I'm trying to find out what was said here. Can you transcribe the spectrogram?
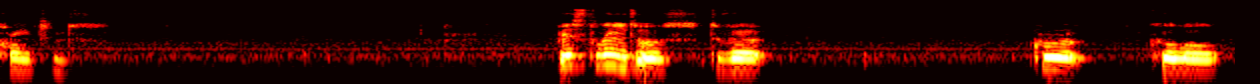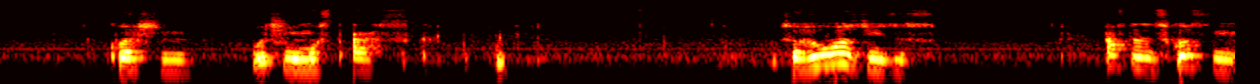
conscious. This leads us to the critical question which we must ask. So who was Jesus? After discussing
